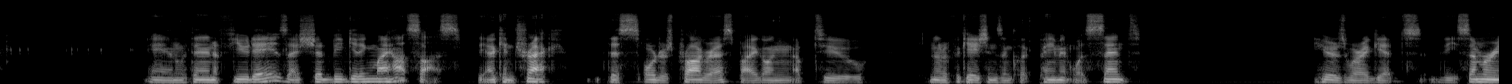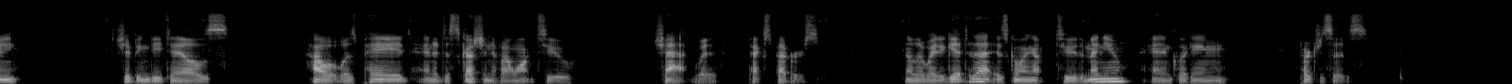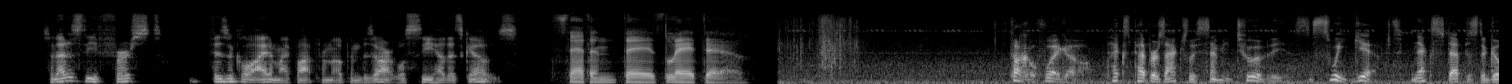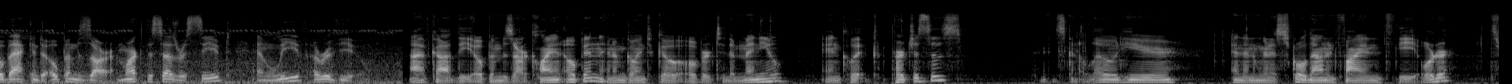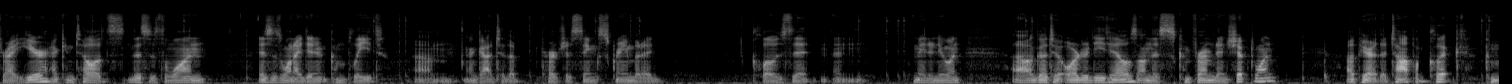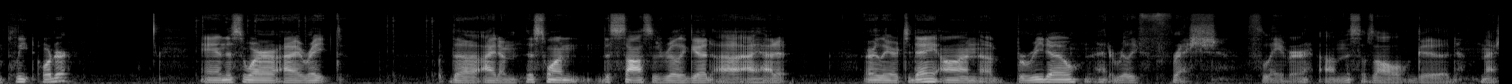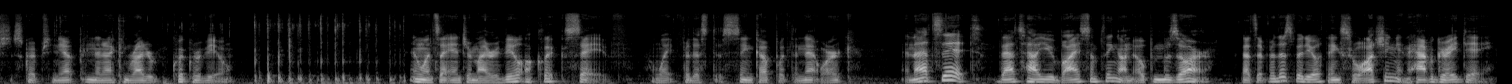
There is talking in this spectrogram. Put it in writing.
and within a few days I should be getting my hot sauce. I can track this order's progress by going up to notifications and click payment was sent. Here's where I get the summary, shipping details, how it was paid, and a discussion if I want to chat with Pex Peppers. Another way to get to that is going up to the menu and clicking Purchases. So that is the first physical item I bought from OpenBazaar. We'll see how this goes. Seven days later. Taco Fuego. Pex Peppers actually sent me two of these. Sweet gift. Next step is to go back into OpenBazaar, mark this as received, and leave a review. I've got the OpenBazaar client open and I'm going to go over to the menu and click Purchases. It's going to load here and then I'm going to scroll down and find the order. It's right here. I can tell it's this is the one. This is one I didn't complete. Um, I got to the purchasing screen but I closed it and made a new one. I'll go to order details on this confirmed and shipped one. Up here at the top, I'll click complete order. And this is where I rate the item. This one, the sauce is really good. Uh, I had it earlier today on a burrito. It had a really fresh flavor. Um, this was all good. Match description, yep. And then I can write a quick review. And once I enter my review, I'll click save. I'll wait for this to sync up with the network. And that's it. That's how you buy something on OpenBazaar. That's it for this video. Thanks for watching and have a great day.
